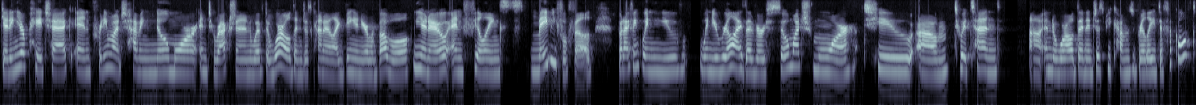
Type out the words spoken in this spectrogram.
getting your paycheck and pretty much having no more interaction with the world and just kind of like being in your bubble you know and feeling maybe fulfilled. But i think when you when you realize that there's so much more to um, to attend uh, in the world, then it just becomes really difficult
